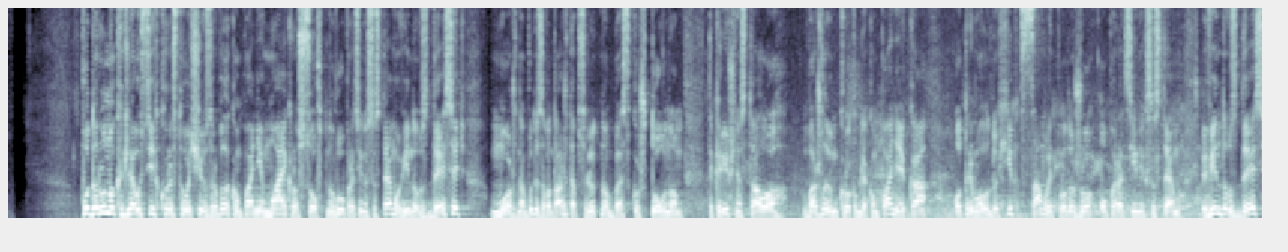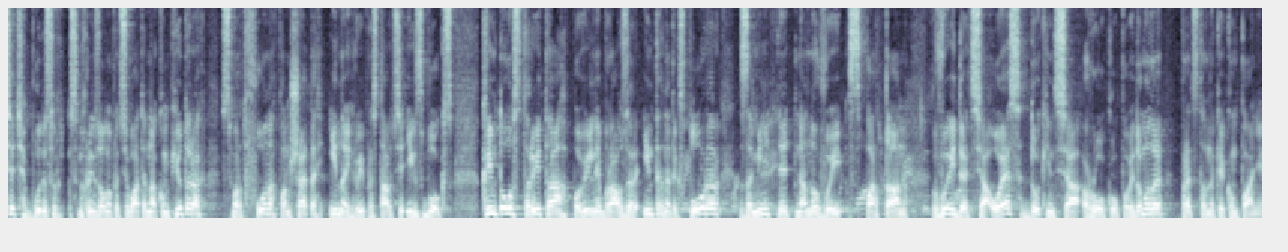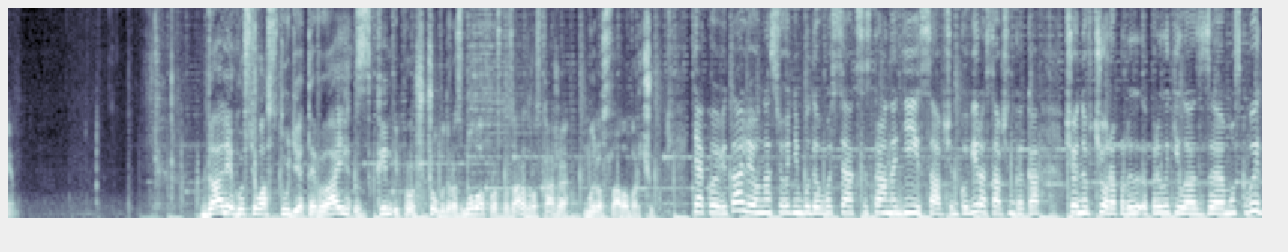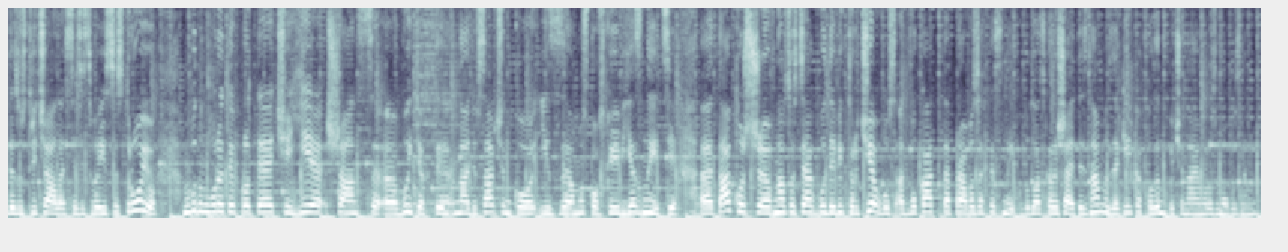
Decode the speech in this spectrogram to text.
Подарунок для усіх користувачів зробила компанія Microsoft. Нову операційну систему Windows 10 можна буде завантажити абсолютно безкоштовно. Таке рішення стало важливим кроком для компанії, яка отримувала дохід саме від продажу операційних систем. Windows 10 буде синхронізовано працювати на комп'ютерах, смартфонах, планшетах і на ігровій приставці Xbox. Крім того, старий та повільний браузер Internet Explorer замінять на новий Spartan. Вийде ця ОС до кінця року. Повідомили представники компанії. Далі гостьова студія ТВАЙ. З ким і про що буде розмова? Просто зараз розкаже Мирослава Барчук. Дякую, Віталію. У нас сьогодні буде в гостях сестра Надії Савченко, Віра Савченко, яка щойно вчора при- прилетіла з Москви, де зустрічалася зі своєю сестрою. Ми будемо говорити про те, чи є шанс е, витягти Надю Савченко із московської в'язниці. Е, Також е, в нас в гостях буде Віктор Чевгус, адвокат та правозахисник. Будь ласка, лишайтесь з нами. За кілька хвилин починаємо розмову з ними.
